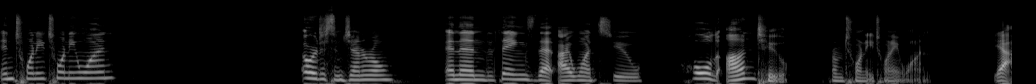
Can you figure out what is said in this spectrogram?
in 2021 or just in general. And then the things that I want to hold on to from 2021. Yeah,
